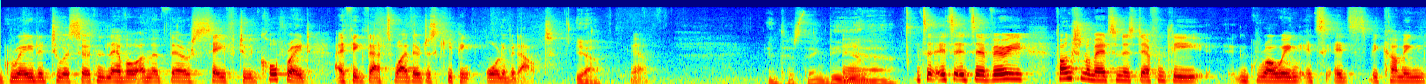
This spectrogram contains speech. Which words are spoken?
graded to a certain level and that they're safe to incorporate, I think that's why they're just keeping all of it out. yeah Yeah. interesting the Yeah. uh, It's a, it's, it's a very functional medicine is definitely growing. It's it's becoming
